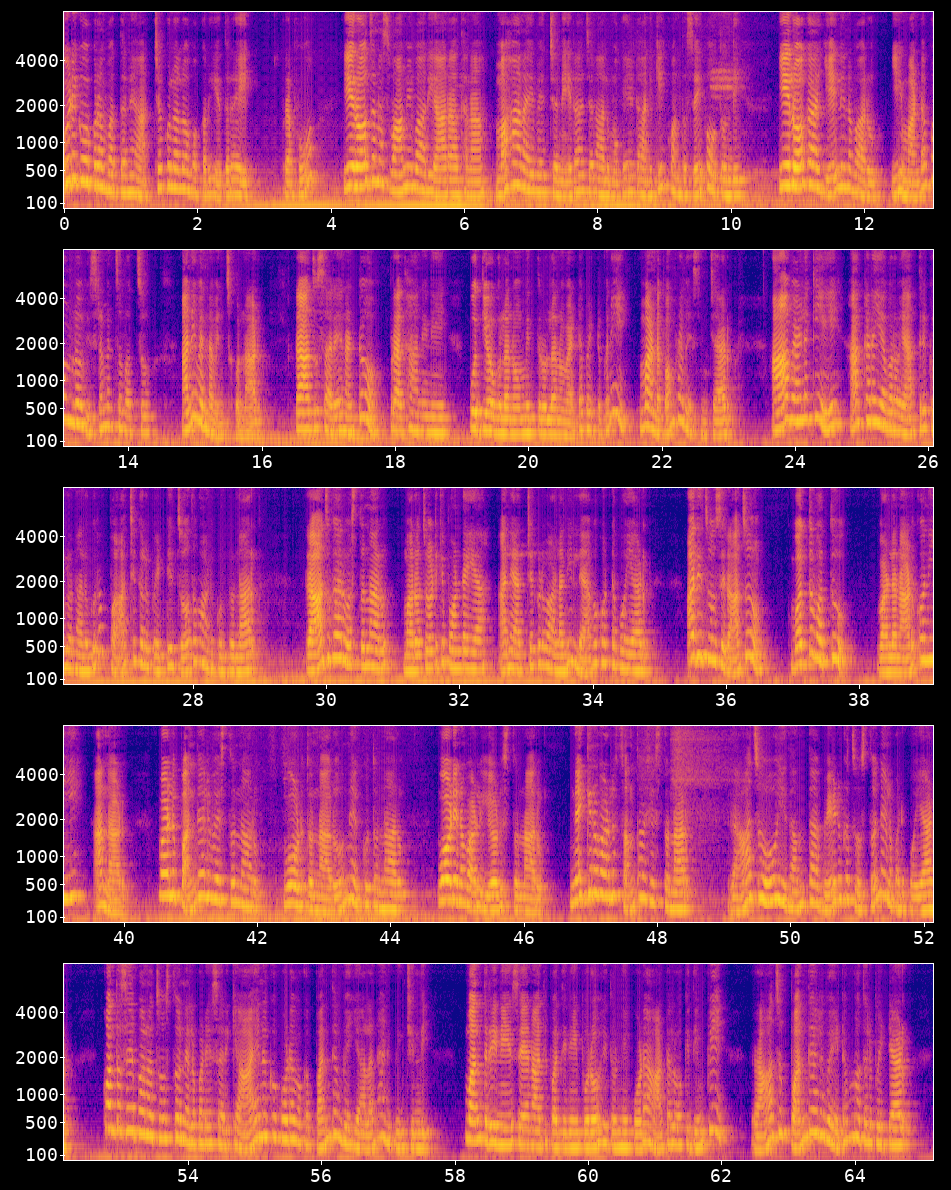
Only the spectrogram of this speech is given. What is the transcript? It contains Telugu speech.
గుడి గోపురం వద్దనే అర్చకులలో ఒకరు ఎదురై ప్రభు ఈ రోజున స్వామివారి ఆరాధన మహానైవేద్య నీరాజనాలు ముగేయడానికి కొంతసేపు అవుతుంది. ఈలోగా ఏలినవారు ఈ మండపంలో విశ్రమించవచ్చు అని విన్నవించుకున్నాడు. రాజు సరేనంటూ ప్రధానిని ఉద్యోగులను మిత్రులను వెంట పెట్టుకుని మండపం ప్రవేశించాడు. ఆ వేళకి అక్కడ ఎవరో యాత్రికులు నలుగురు పాచికలు పెట్టి జోదమాడుకుంటున్నారు రాజుగారు వస్తున్నారు. మరో చోటికి పొండయ్యా అని అర్చకుడు వాళ్ళని లేవగొట్టబోయాడు. అది చూసి రాజు వద్దు వద్దు వాళ్ళని ఆడుకొని అన్నాడు. వాళ్ళు పందెలు వేస్తున్నారు ఓడుతున్నారు నెగ్గుతున్నారు. ఓడిన వాళ్ళు ఏడుస్తున్నారు నెగ్గిన వాళ్ళు సంతోషిస్తున్నారు. రాజు ఇదంతా వేడుక చూస్తూ నిలబడిపోయాడు. కొంతసేపు అలా చూస్తూ నిలబడేసరికి ఆయనకు కూడా ఒక పందెం వెయ్యాలని అనిపించింది. మంత్రిని సేనాధిపతిని పురోహితుణ్ణి కూడా ఆటలోకి దింపి రాజు పందేలు వేయటం మొదలుపెట్టాడు.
